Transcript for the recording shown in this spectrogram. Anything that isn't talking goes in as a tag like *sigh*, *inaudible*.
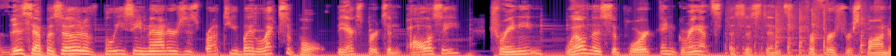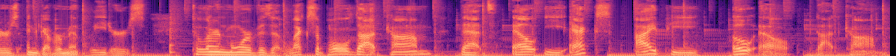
This episode of Policing Matters is brought to you by Lexipol, the experts in policy, training, wellness support, and grants assistance for first responders and government leaders. To learn more, visit lexipol.com. That's L E X I P O L.com.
